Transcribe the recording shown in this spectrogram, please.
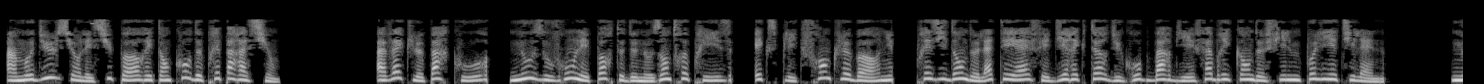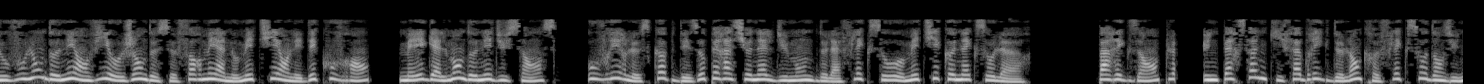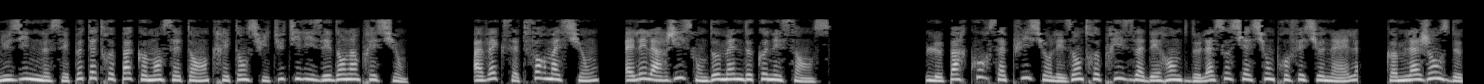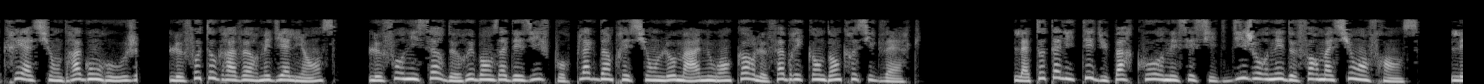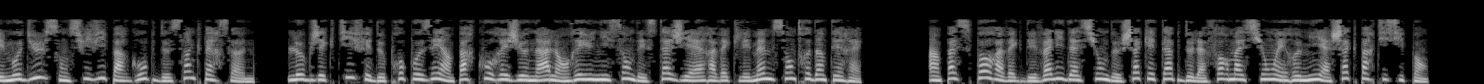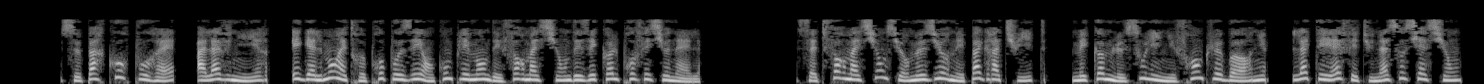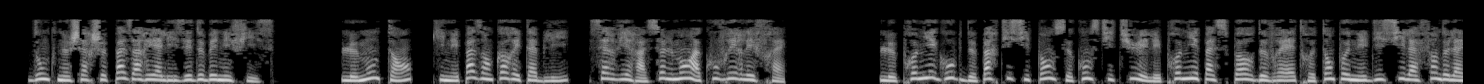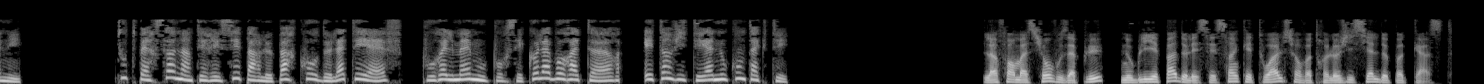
Un module sur les supports est en cours de préparation. Avec le parcours, nous ouvrons les portes de nos entreprises, explique Franck Leborgne, président de l'ATF et directeur du groupe Barbier fabricant de films polyéthylène. Nous voulons donner envie aux gens de se former à nos métiers en les découvrant, mais également donner du sens, Ouvrir le scope des opérationnels du monde de la flexo aux métiers connexes au leur. Par exemple, une personne qui fabrique de l'encre flexo dans une usine ne sait peut-être pas comment cette encre est ensuite utilisée dans l'impression. Avec cette formation, elle élargit son domaine de connaissances. Le parcours s'appuie sur les entreprises adhérentes de l'association professionnelle, comme l'agence de création Dragon Rouge, le photograveur Médialliance, le fournisseur de rubans adhésifs pour plaques d'impression Loman ou encore le fabricant d'encre Sigwerk. La totalité du parcours nécessite 10 journées de formation en France. Les modules sont suivis par groupe de 5 personnes. L'objectif est de proposer un parcours régional en réunissant des stagiaires avec les mêmes centres d'intérêt. Un passeport avec des validations de chaque étape de la formation est remis à chaque participant. Ce parcours pourrait, à l'avenir, également être proposé en complément des formations des écoles professionnelles. Cette formation sur mesure n'est pas gratuite, mais comme le souligne Franck Leborgne, l'ATF est une association, donc ne cherche pas à réaliser de bénéfices. Le montant, qui n'est pas encore établi, servira seulement à couvrir les frais. Le premier groupe de participants se constitue et les premiers passeports devraient être tamponnés d'ici la fin de l'année. Toute personne intéressée par le parcours de l'ATF, pour elle-même ou pour ses collaborateurs, est invitée à nous contacter. L'information vous a plu, n'oubliez pas de laisser 5 étoiles sur votre logiciel de podcast.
